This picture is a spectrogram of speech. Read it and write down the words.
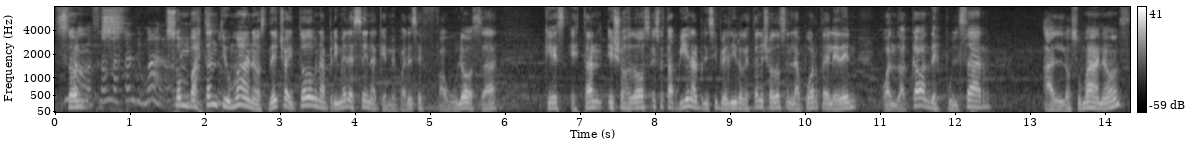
Son, no, son bastante humanos. son bastante humanos. De hecho, hay toda una primera escena que me parece fabulosa. Que es, están ellos dos, eso está bien al principio del libro, que están ellos dos en la puerta del Edén cuando acaban de expulsar a los humanos.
